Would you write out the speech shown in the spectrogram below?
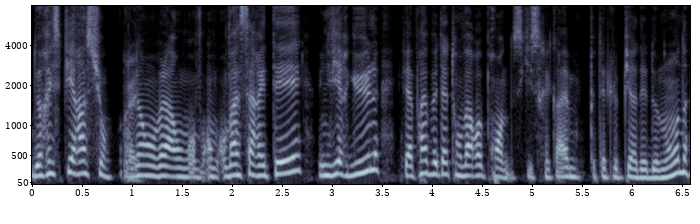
de respiration. on, voilà, on, on va s'arrêter, une virgule, et puis après peut-être on va reprendre, ce qui serait quand même peut-être le pire des deux mondes.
